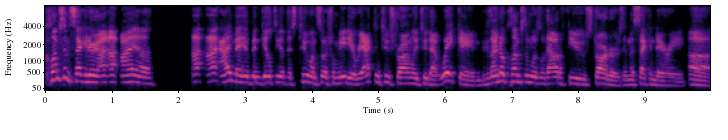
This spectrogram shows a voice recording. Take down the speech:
Clemson secondary. I I, uh, I I may have been guilty of this too on social media, reacting too strongly to that weight game because I know Clemson was without a few starters in the secondary. Uh,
